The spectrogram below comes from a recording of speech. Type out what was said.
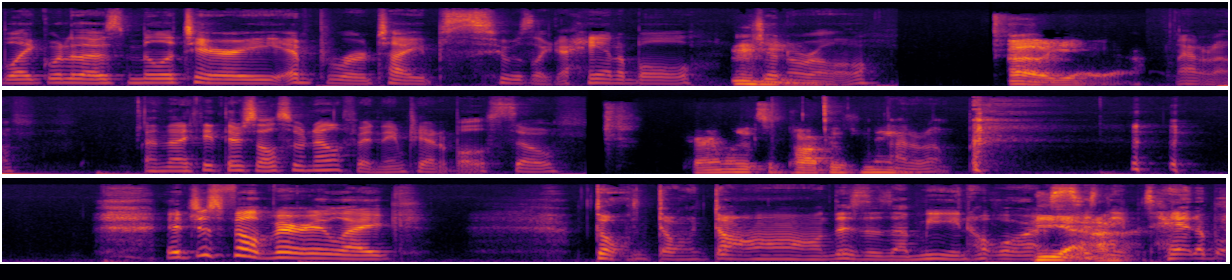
like one of those military emperor types who was like a Hannibal Mhm. general. Oh yeah, yeah. I don't know. And I think there's also an elephant named Hannibal. So Apparently, it's a popular name. I don't know. it just felt very like, don don don. This is a mean horse. His name is Hannibal.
